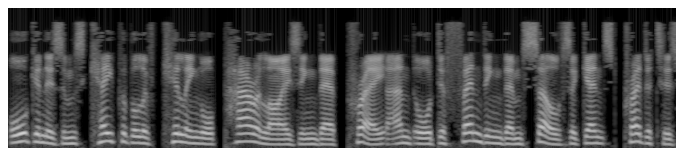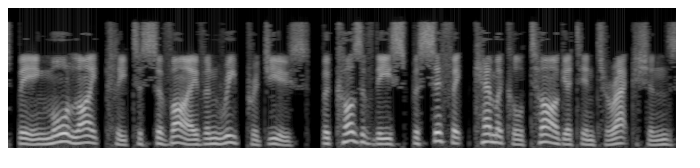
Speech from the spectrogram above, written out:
organisms capable of killing or paralyzing their prey and or defending themselves against predators being more likely to survive and reproduce. Because of these specific chemical target interactions,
